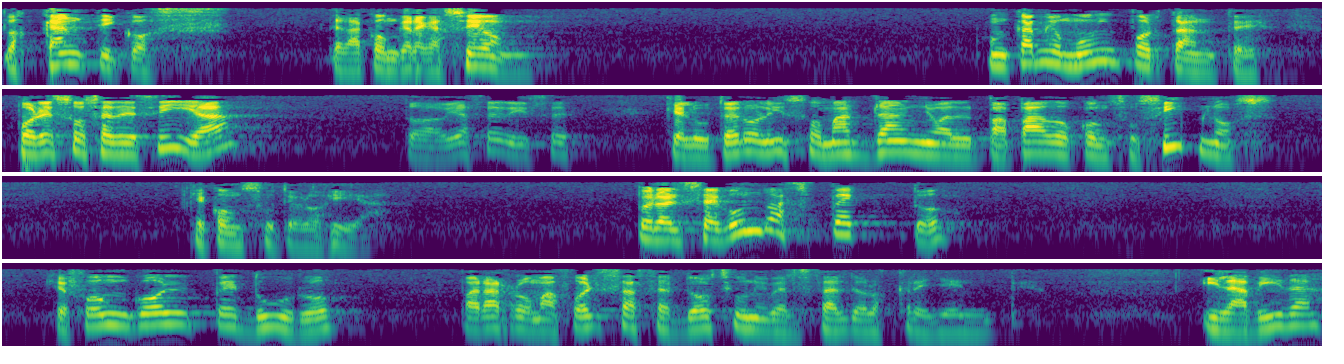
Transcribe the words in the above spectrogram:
Los cánticos de la congregación. Un cambio muy importante. Por eso se decía, todavía se dice, que Lutero le hizo más daño al papado con sus himnos que con su teología. Pero el segundo aspecto que fue un golpe duro para Roma, fue el sacerdocio universal de los creyentes y la vida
